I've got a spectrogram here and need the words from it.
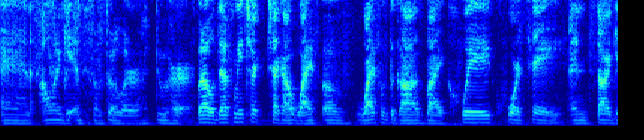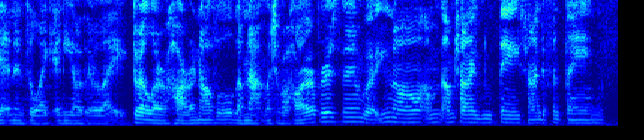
and I want to get into some thriller through her. But I will definitely check check out Wife of Wife of the Gods by Kwei Quartey and start getting into like any other like thriller horror novels. I'm not much of a horror person, but you know, I'm I'm trying new things, trying different things,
